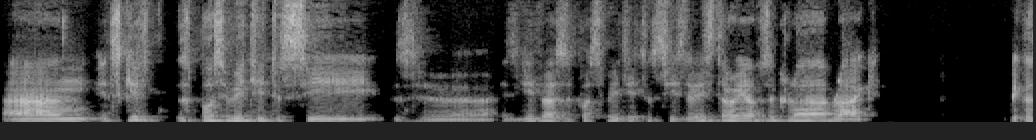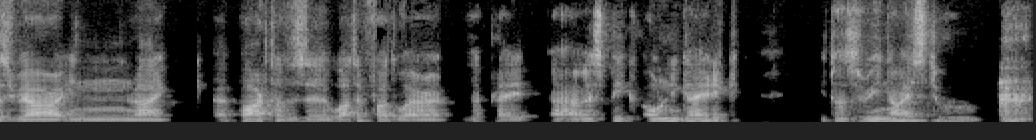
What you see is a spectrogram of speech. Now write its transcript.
and it gives the possibility to see the. It gives us the possibility to see the history of the club, like because we are in like a part of the Waterford where they play uh, speak only Gaelic. It was really nice to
